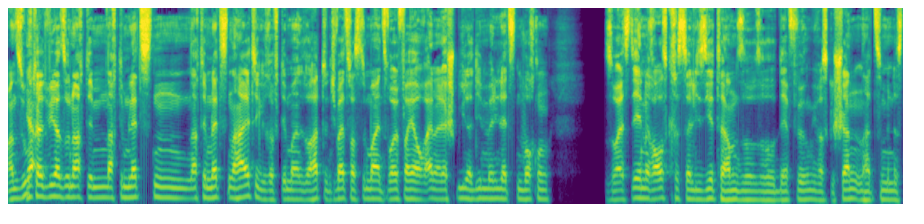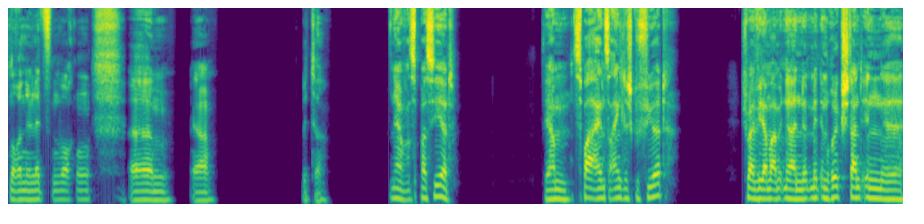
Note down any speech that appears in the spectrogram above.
man sucht ja. halt wieder so nach dem, nach dem letzten, nach dem letzten Haltegriff, den man so hat. Und ich weiß, was du meinst. Wolf war ja auch einer der Spieler, den wir in den letzten Wochen so als den rauskristallisiert haben, so, so, der für irgendwie was gestanden hat, zumindest noch in den letzten Wochen. Ähm, ja. Bitter. Ja, was passiert? Wir haben 2-1 eigentlich geführt. Ich meine, wieder mal mit, einer, mit einem Rückstand in, äh,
